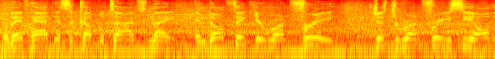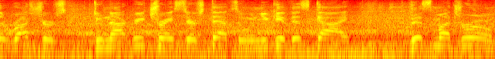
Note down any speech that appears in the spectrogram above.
Well, they've had this a couple times tonight, and don't think you run free just to run free. You see, all the rushers do not retrace their steps, and when you give this guy this much room,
